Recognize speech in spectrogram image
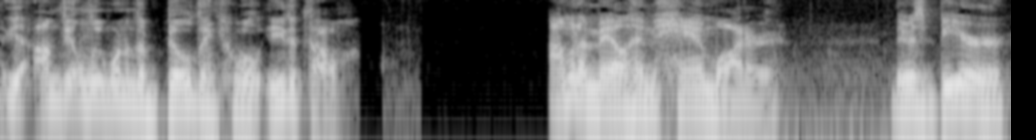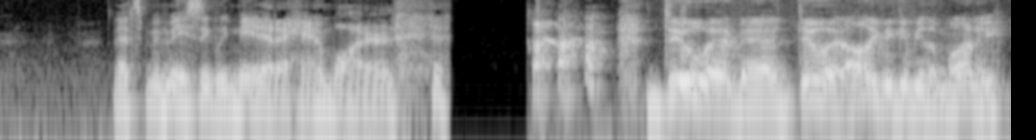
Yeah, I'm the only one in the building who will eat it though. I'm gonna mail him ham water. There's beer that's been basically made out of ham water. Do it, man. Do it. I'll even give you the money.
